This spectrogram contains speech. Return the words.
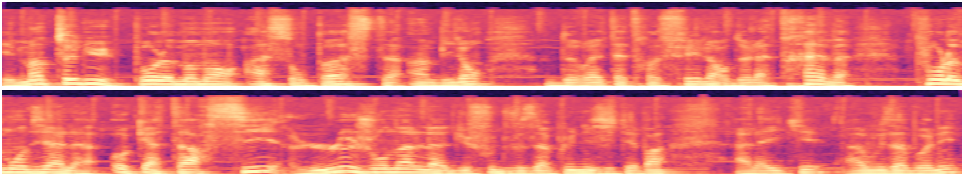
est maintenu pour le moment à son poste. Un bilan devrait être fait lors de la trêve pour le mondial au Qatar. Si le journal du foot vous a plu, n'hésitez pas à liker, à vous abonner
